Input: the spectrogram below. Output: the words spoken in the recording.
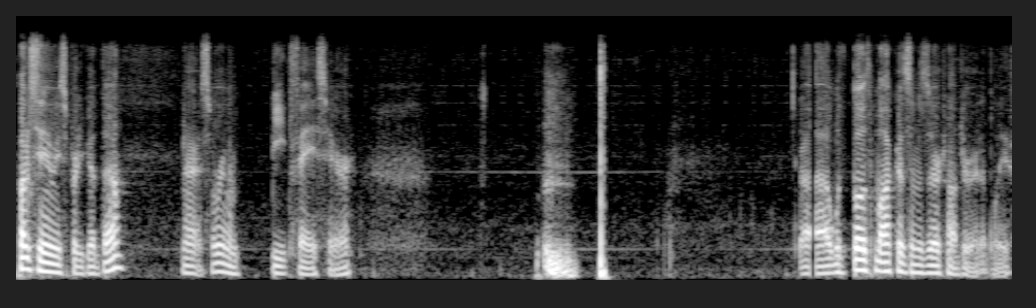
Punch the enemy's pretty good, though. Alright, so we're going to beat face here. uh, with both Maakas and a Zhur-Taa Druid, I believe.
